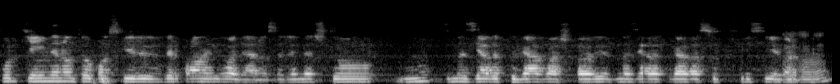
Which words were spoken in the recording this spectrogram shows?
porque ainda não estou a conseguir ver para além do olhar, ou seja, ainda estou demasiado apegado à história, demasiado apegado à superfície, agora uhum.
